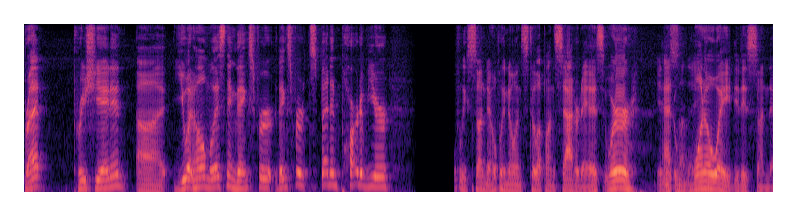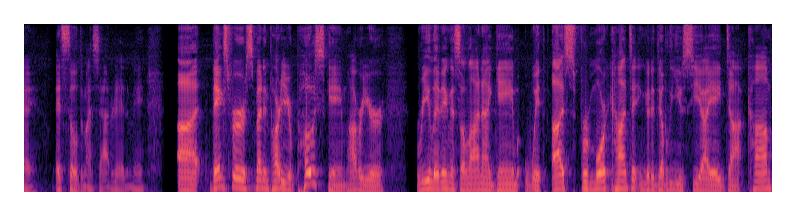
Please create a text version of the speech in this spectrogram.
Brett, appreciate it. Uh, you at home listening, thanks for thanks for spending part of your hopefully Sunday. Hopefully, no one's still up on Saturday. It's, we're It at is 108. It is Sunday. It's still to my Saturday to me. Uh, thanks for spending part of your post game. However, you're reliving this Illini game with us. For more content, you can go to WCIA.com.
